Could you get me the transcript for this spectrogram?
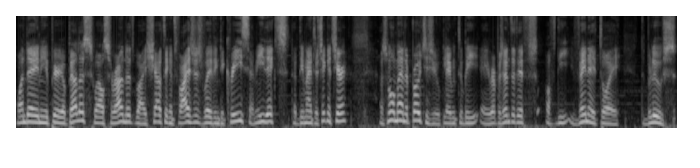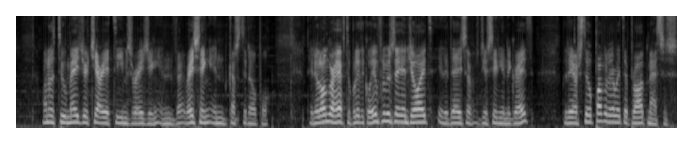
One day in the Imperial Palace, while surrounded by shouting advisors waving decrees and edicts that demand your signature, a small man approaches you, claiming to be a representative of the Venetoi, the Blues, one of the two major chariot teams raging in, racing in Constantinople. They no longer have the political influence they enjoyed in the days of Justinian the Great, but they are still popular with the broad masses.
